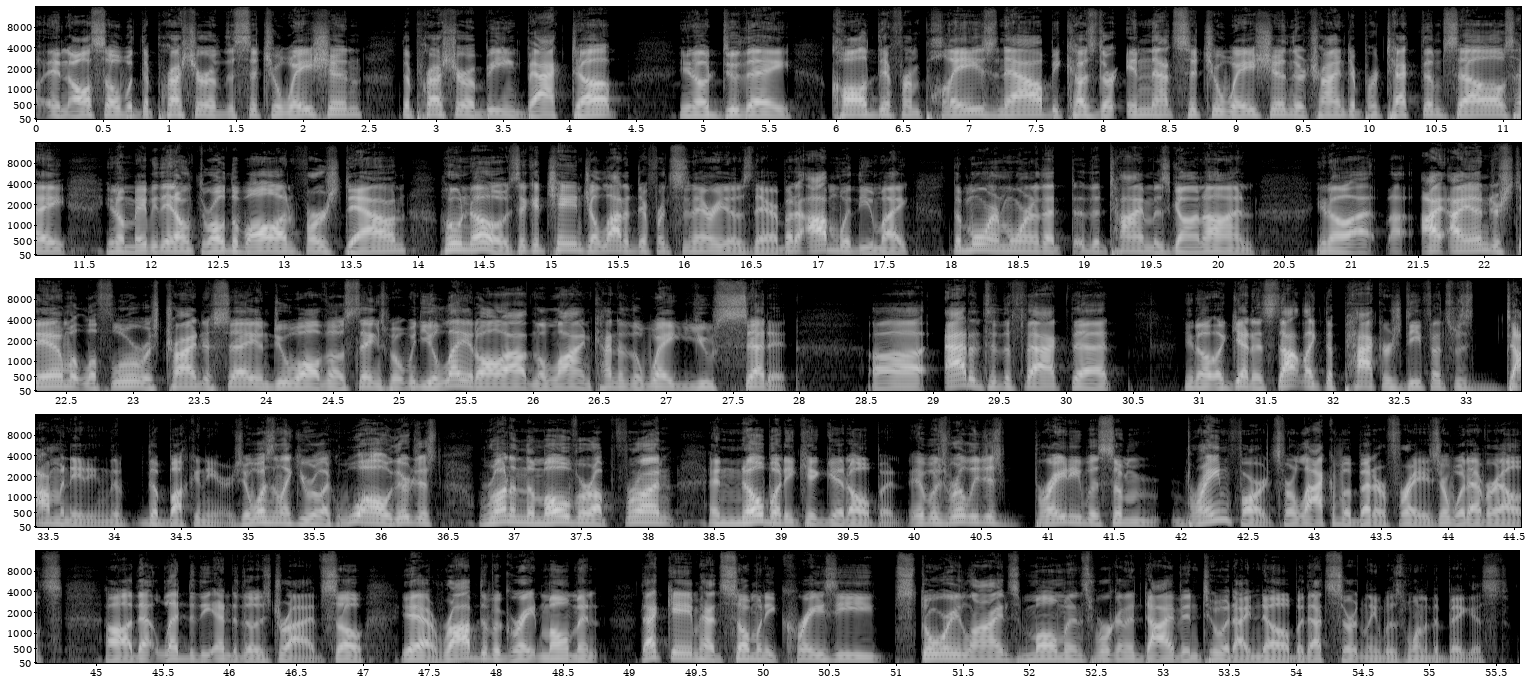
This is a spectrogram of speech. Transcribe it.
And also with the pressure of the situation, the pressure of being backed up, you know, do they call different plays now because they're in that situation? They're trying to protect themselves. Hey, you know, maybe they don't throw the ball on first down. Who knows? It could change a lot of different scenarios there. But I'm with you, Mike. The more and more that the time has gone on, you know, I, I I understand what Lafleur was trying to say and do all those things, but when you lay it all out in the line, kind of the way you said it, uh, added to the fact that you know, again, it's not like the Packers defense was dominating the, the Buccaneers. It wasn't like you were like, whoa, they're just running them over up front and nobody could get open. It was really just Brady with some brain farts, for lack of a better phrase, or whatever else uh, that led to the end of those drives. So, yeah, robbed of a great moment. That game had so many crazy storylines, moments. We're going to dive into it, I know, but that certainly was one of the biggest.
